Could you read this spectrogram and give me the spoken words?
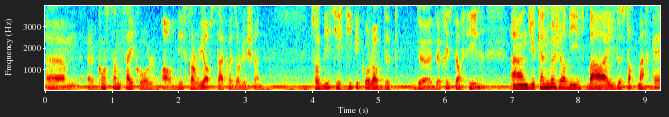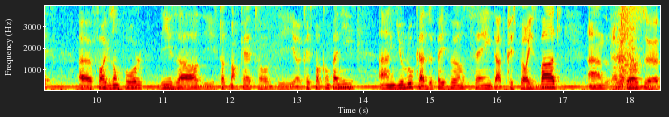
um, a constant cycle of discovery obstacle resolution. So this is typical of the, the, the CRISPR field, and you can measure this by the stock market. Uh, for example, these are the stock market of the uh, CRISPR companies, and you look at the papers saying that CRISPR is bad, and of course the,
